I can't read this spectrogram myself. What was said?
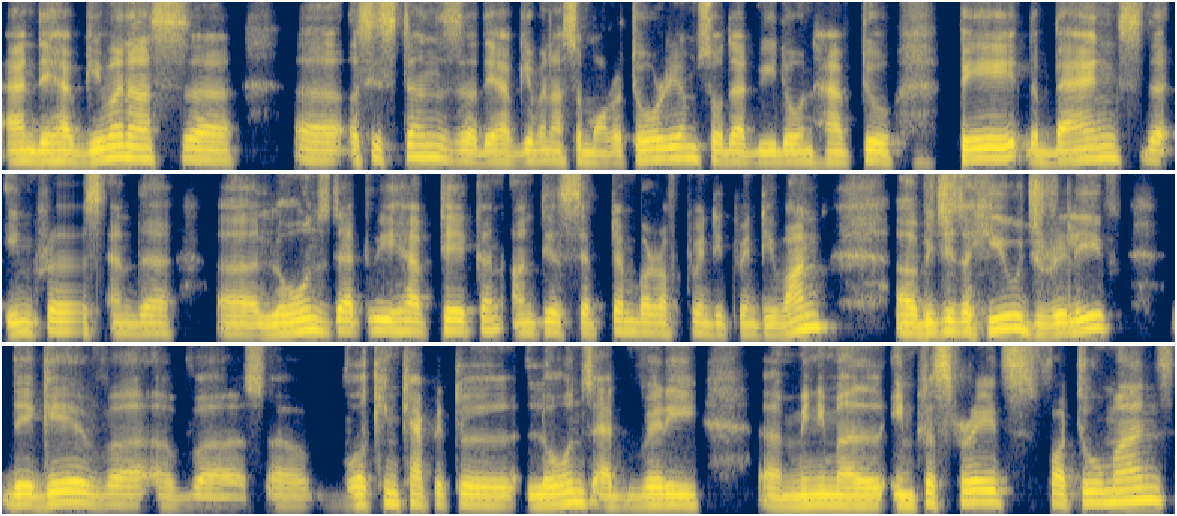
And they have given us uh, uh, assistance. They have given us a moratorium so that we don't have to pay the banks the interest and the uh, loans that we have taken until September of 2021, uh, which is a huge relief. They gave uh, uh, working capital loans at very minimal interest rates for two months,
